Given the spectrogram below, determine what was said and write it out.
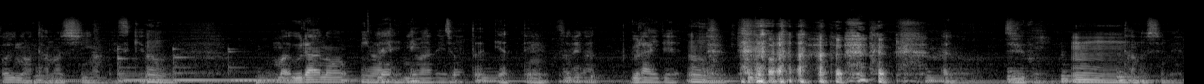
そういうのは楽しいんですけど、うん。まあ裏の、ね、庭でね庭でねちょっとやって。うん、それがぐらいで、うん。あの十分うん。楽しめる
